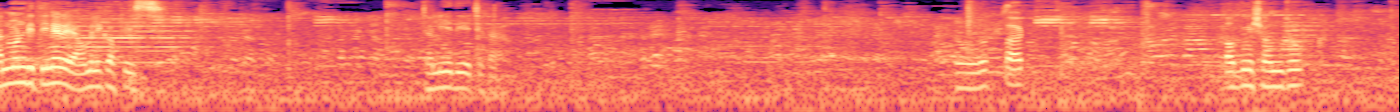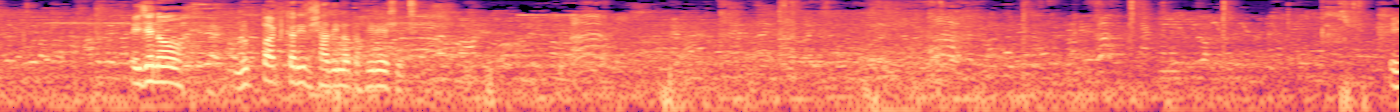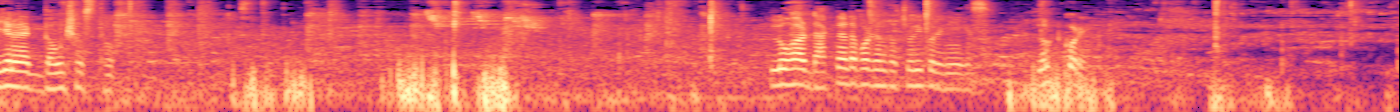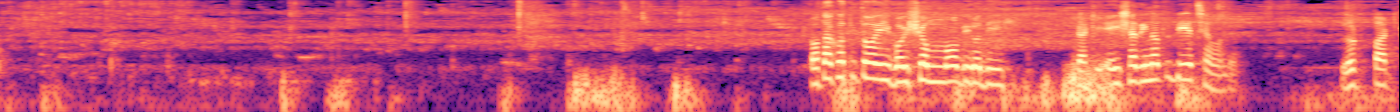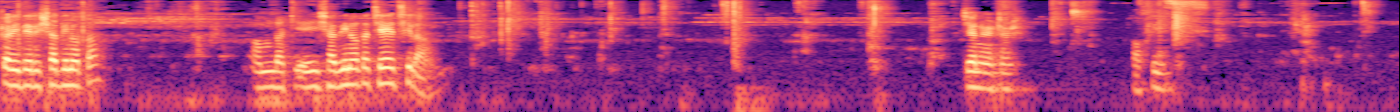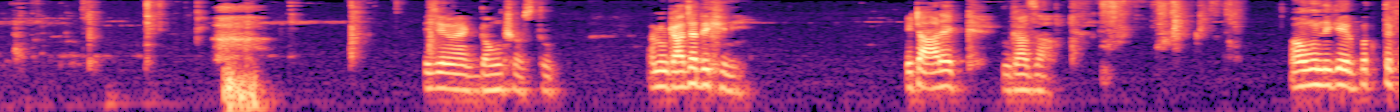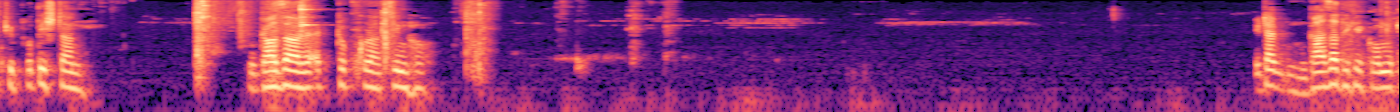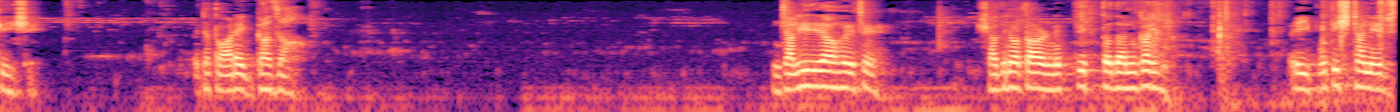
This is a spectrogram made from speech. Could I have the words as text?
ধানমন্ডি তিনের আওয়ামী লীগ অফিস। চালিয়ে দিয়েছে তারা। লুটপাট অগ্নিসংযোগ, এই যেন লুটপাটকারীর স্বাধীনতা ফিরে এসেছে। এই যেন এক ধ্বংসস্তূপ। লোহার ঢাকনাটা পর্যন্ত চুরি করে নিয়ে গেছে। লুট করে। তথাকথিত এই বৈষম্য বিরোধী কি এই স্বাধীনতা দিয়েছে আমাদের? লুটপাটকারীদের স্বাধীনতা? আমরা কি এই স্বাধীনতা চেয়েছিলাম? জেনারেটর অফিস এই যেন এক ধ্বংসস্তূপ। আমি গাজা দেখিনি। এটা আরেক গাজা। আওয়ামী লীগের প্রত্যেকটি প্রতিষ্ঠান গাজার এক টুকরা চিহ্ন। এটা গাজা থেকে কম কে এসে এটা তো আরেক গাজা। জ্বালিয়ে দেওয়া হয়েছে। স্বাধীনতার নেতৃত্বদানকারী এই প্রতিষ্ঠানের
